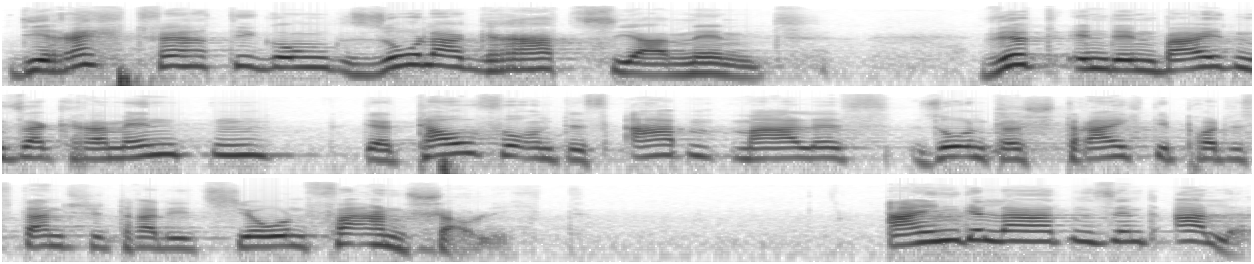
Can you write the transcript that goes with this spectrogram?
die Rechtfertigung sola gratia nennt, wird in den beiden Sakramenten der Taufe und des Abendmahles, so unterstreicht die protestantische Tradition, veranschaulicht. Eingeladen sind alle.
